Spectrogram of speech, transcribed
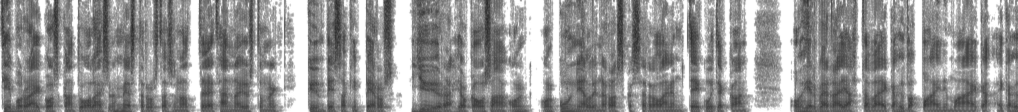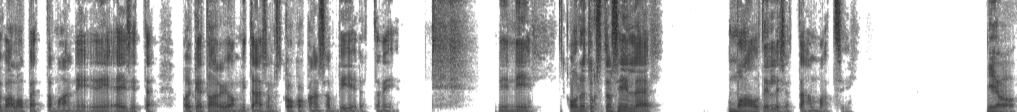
Tibura ei koskaan tuo ole mestaruustason ottelija, että hän on just tämmöinen kympin sakin perus joka osa on, on kunniallinen raskasserralainen, mutta ei kuitenkaan ole hirveän räjähtävä eikä hyvä painimaan eikä, eikä hyvä lopettamaan, niin, niin ei sitten oikein tarjoa mitään semmoista koko kansan viihdettä. Niin, niin, niin. Odotukset on silleen maltilliset tähän matsiin. Joo.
